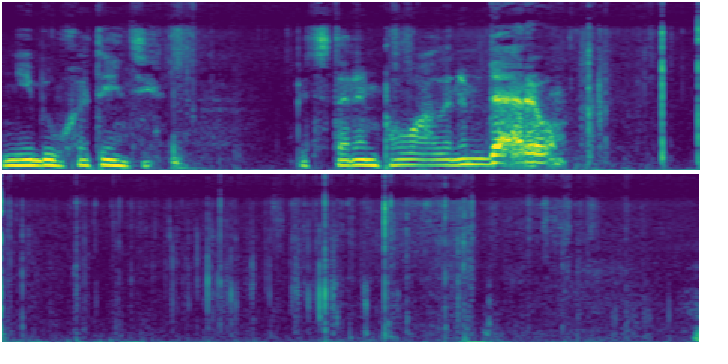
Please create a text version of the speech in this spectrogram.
ніби в хатинці під старим поваленим деревом. О.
